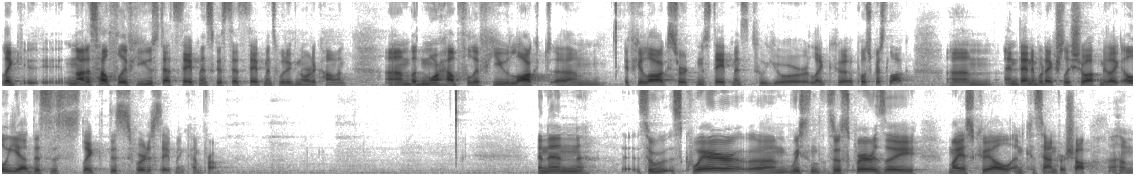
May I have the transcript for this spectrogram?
like not as helpful if you use stat statements because stat statements would ignore the comment, um, but more helpful if you logged um, if you log certain statements to your like uh, Postgres log, um, and then it would actually show up and be like, oh yeah, this is like this is where the statement came from. And then so Square um, recent so Square is a MySQL and Cassandra shop, um,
